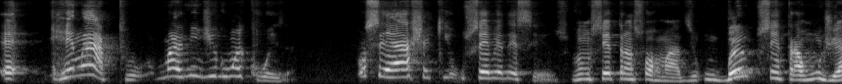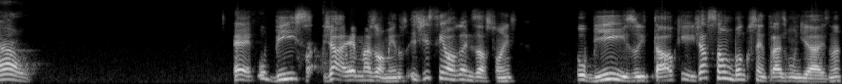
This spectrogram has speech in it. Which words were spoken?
É, Renato, mas me diga uma coisa. Você acha que os CBDCs vão ser transformados em um Banco Central Mundial? É, o BIS já é mais ou menos. Existem organizações, o BIS e tal, que já são bancos centrais mundiais, né?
